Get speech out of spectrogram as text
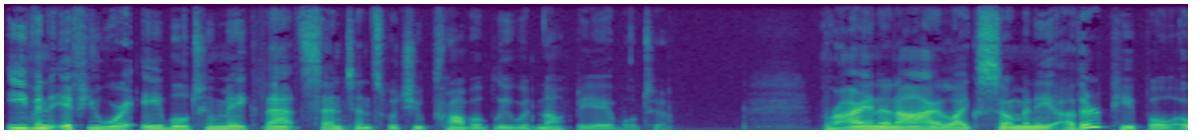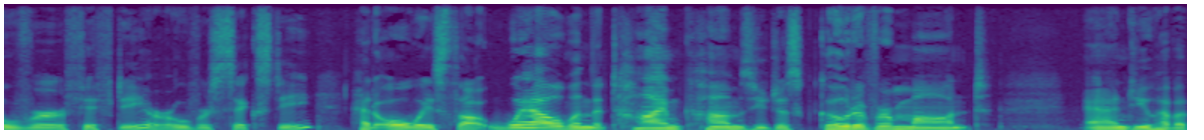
even if you were able to make that sentence, which you probably would not be able to. Brian and I, like so many other people over 50 or over 60, had always thought, well, when the time comes, you just go to Vermont and you have a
